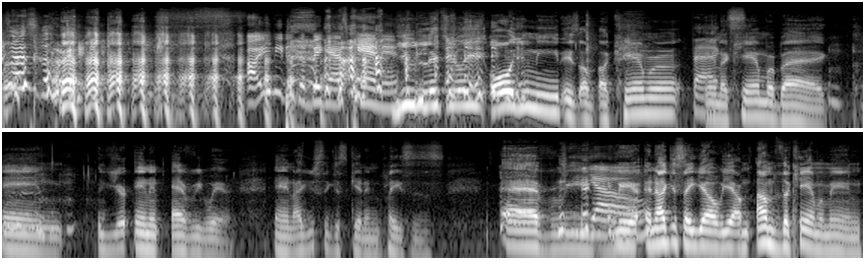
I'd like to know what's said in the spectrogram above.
best stories. All you need is a big ass cannon. you literally all you need is a, a camera and a camera bag, and you're in it everywhere. And I used to just get in places everywhere, Yo. and I just say, "Yo, yeah, I'm, I'm the cameraman."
